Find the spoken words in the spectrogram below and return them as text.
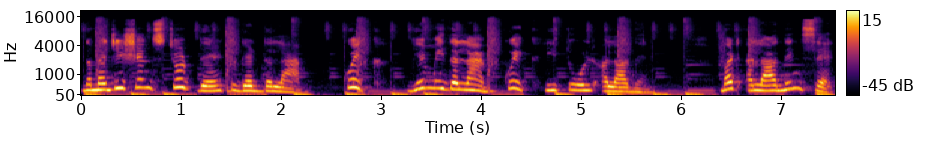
The magician stood there to get the lamp. Quick, give me the lamp, quick, he told Aladdin. But Aladdin said,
